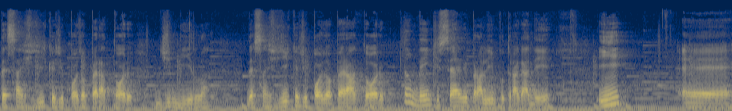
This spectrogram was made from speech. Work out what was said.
dessas dicas de pós-operatório de Mila, dessas dicas de pós-operatório também que serve para lipo HD. E é,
